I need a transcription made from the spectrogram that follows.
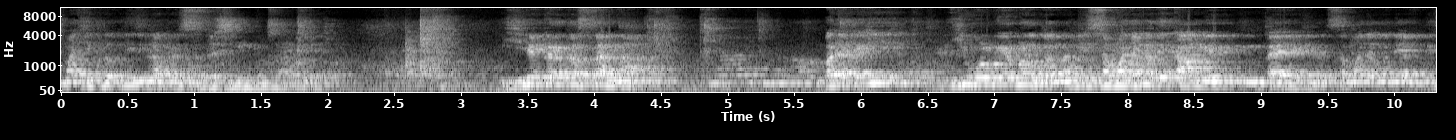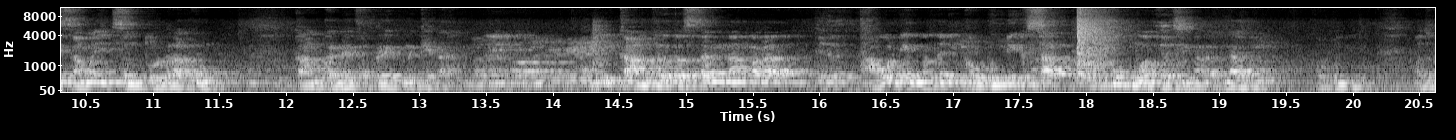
माझी पत्नी जिल्हा परिषद सदस्य म्हणून राहिली हे करत असताना बऱ्यापैकी ही ओळख निर्माण होताना मी समाजामध्ये काम तयार केलं. समाजामध्ये अगदी सामाजिक समतोल राखून काम करण्याचा प्रयत्न केला. आणि काम करत असताना मला त्याच्यात आवड निर्माण झाली. कौटुंबिक साथ खूप महत्त्वाची मला लागली. कौटुंबिक माझा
